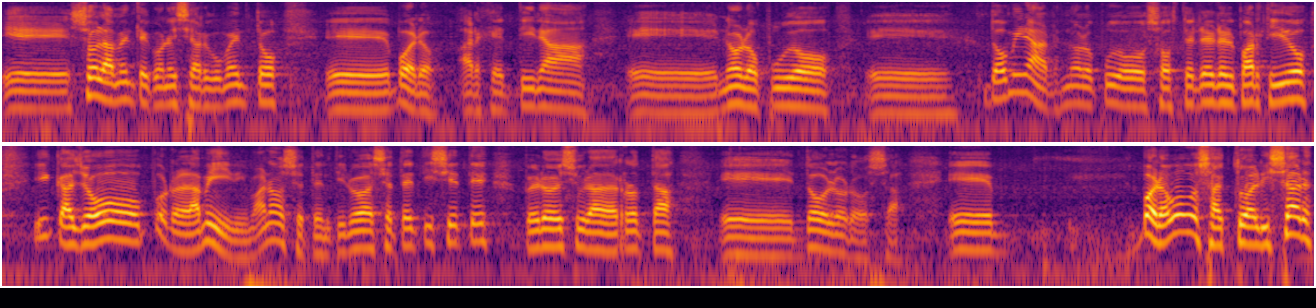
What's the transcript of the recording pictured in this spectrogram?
Eh, solamente con ese argumento, eh, bueno, Argentina no lo pudo dominar, no lo pudo sostener el partido y cayó por la mínima, ¿no? 79 a 77, pero es una derrota eh, dolorosa. Eh, Bueno, vamos a actualizar.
